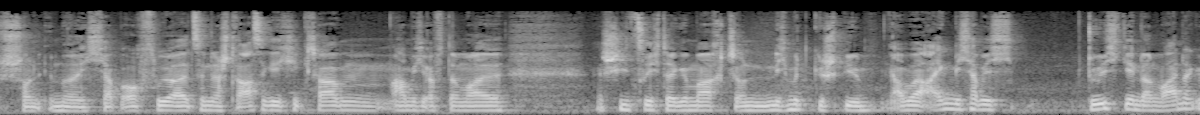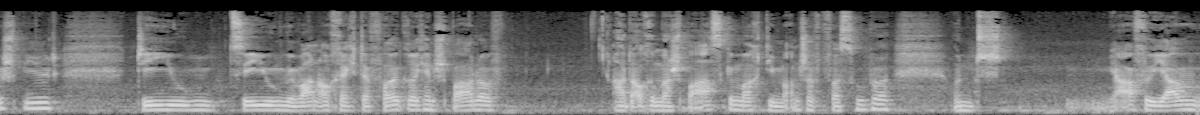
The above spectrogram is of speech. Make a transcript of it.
schon immer. Ich habe auch früher, als in der Straße gekickt haben, habe ich öfter mal Schiedsrichter gemacht und nicht mitgespielt. Aber eigentlich habe ich durchgehend dann weitergespielt. D-Jugend, C-Jugend, wir waren auch recht erfolgreich in Spardorf. Hat auch immer Spaß gemacht, die Mannschaft war super und Jahr für Jahr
